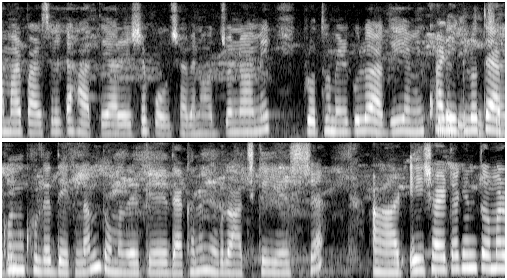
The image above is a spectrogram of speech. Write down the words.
আমার পার্সেলটা হাতে আর এসে পৌঁছাবে না। ওর জন্য আমি প্রথমেরগুলো আগেই আমি আর এগুলো তো এখন খুলে দেখলাম তোমাদেরকে দেখালাম এগুলো আজকেই এসছে। আর এই শাড়িটা কিন্তু আমার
